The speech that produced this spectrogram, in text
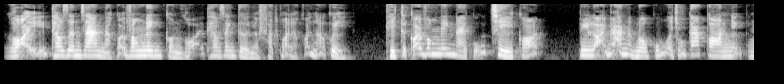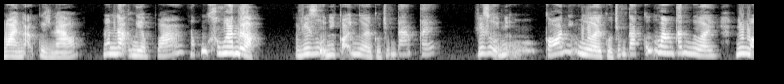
gọi theo dân gian là cõi vong linh, còn gọi theo danh từ nhà Phật gọi là cõi ngã quỷ. Thì cái cõi vong linh này cũng chỉ có, tùy loại mới ăn được đồ cúng của chúng ta, còn những loài ngã quỷ nào nó nặng nghiệp quá, nó cũng không ăn được. Ví dụ như cõi người của chúng ta cũng thế. Ví dụ những, có những người của chúng ta cũng mang thân người, nhưng mà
